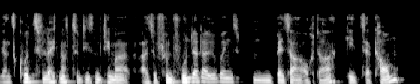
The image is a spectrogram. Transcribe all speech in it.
ganz kurz vielleicht noch zu diesem Thema, also 500er übrigens, hm, besser auch da, geht es ja kaum.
